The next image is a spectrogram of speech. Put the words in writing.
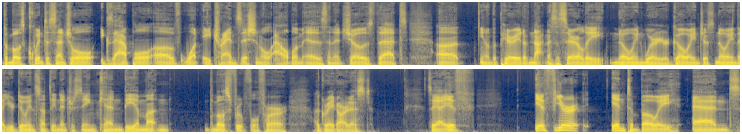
the most quintessential example of what a transitional album is, and it shows that uh, you know the period of not necessarily knowing where you're going, just knowing that you're doing something interesting, can be a among the most fruitful for a great artist. So yeah, if if you're into Bowie and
